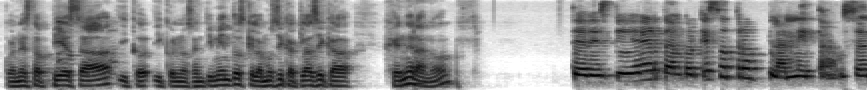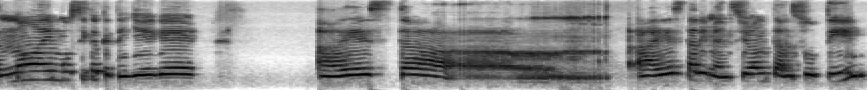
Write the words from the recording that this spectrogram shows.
con esta pieza y con, y con los sentimientos que la música clásica genera, ¿no? Te despiertan, porque es otro planeta, o sea, no hay música que te llegue a esta, a esta dimensión tan sutil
